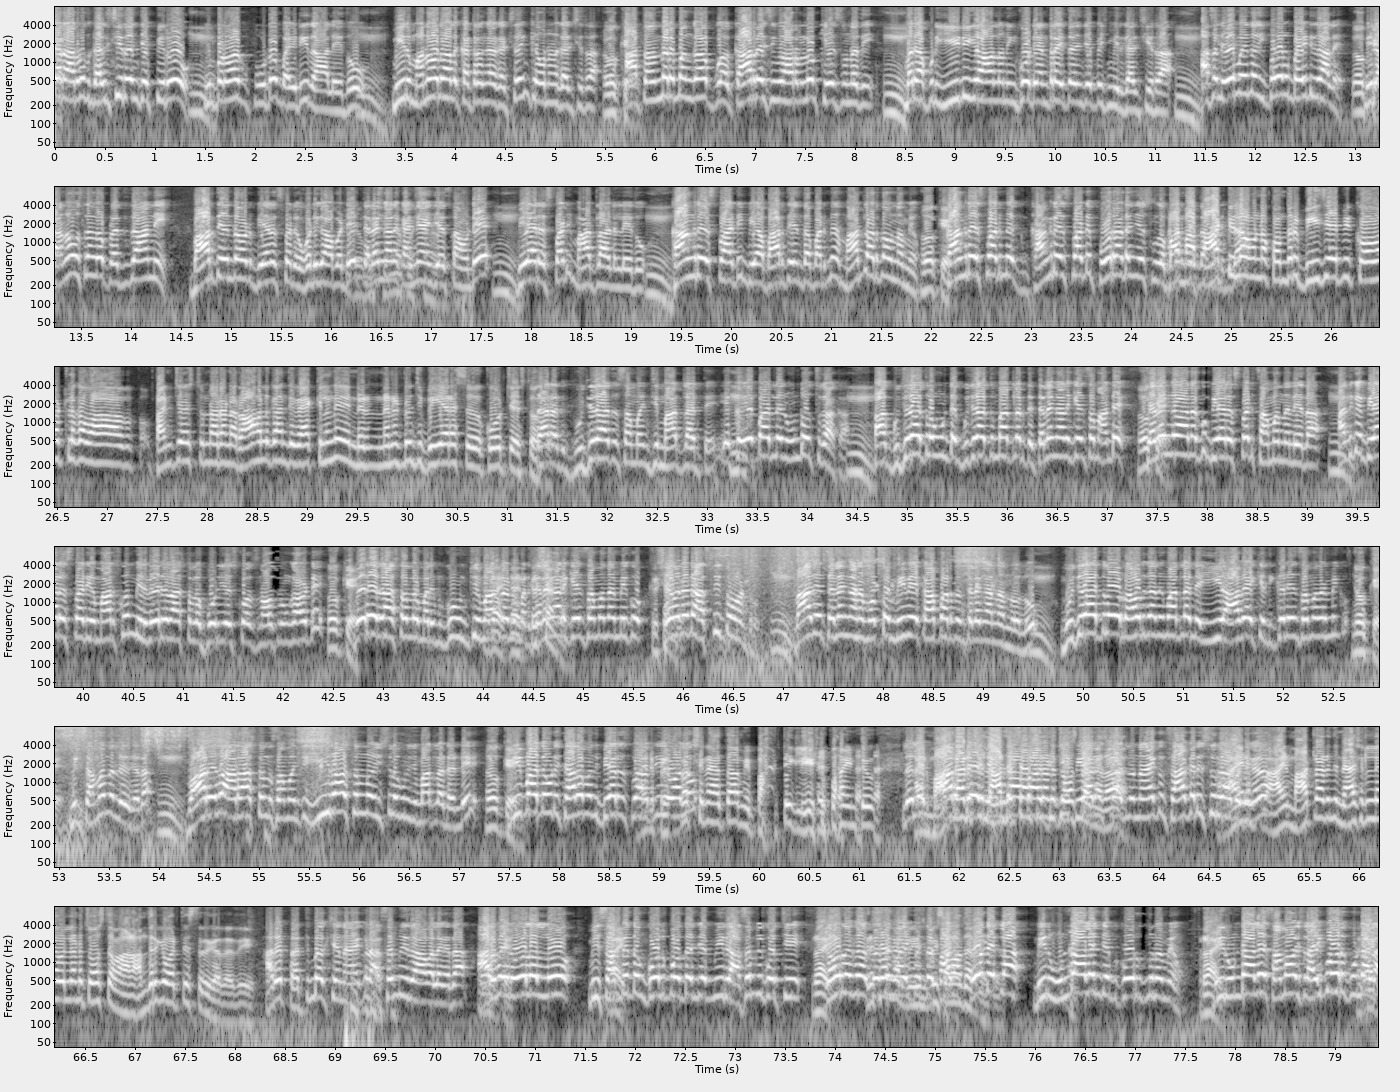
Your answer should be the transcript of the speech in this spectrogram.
గారు ఆ. రోజు కలిసిరని చెప్పిరు ఇప్పటి వరకు ఫోటో బయటికి రాలేదు. మీరు మనోరాలు కట్టడంగా కలిసి ఇంకెవరైనా కలిసిరా. ఆ సందర్భంగా కార్ రేసింగ్ వ్యవహారంలో కేసు ఉన్నది. మరి అప్పుడు ఈడీ కావాలని ఇంకోటి ఎంటర్ అవుతుందని చెప్పేసి మీరు కలిసిరా. అసలు ఏమైందో ఇప్పటివరకు బయటికి రాలే. మీరు అనవసరంగా ప్రతిదాన్ని Bharatiya Janata party BRS party ఒకటి కాబట్టి తెలంగాణకు అన్యాయం చేస్తా ఉంటే. బీఆర్ఎస్ పార్టీ మాట్లాడలేదు. Congress party Bharatiya Janata party మీద మాట్లాడుతూ ఉన్నాం మేము. కాంగ్రెస్ పార్టీ మీద కాంగ్రెస్ పార్టీ పోరాటం చేస్తుంది. పార్టీ పార్టీలో. ఉన్న కొందరు బీజేపీ కోవట్లుగా పనిచేస్తున్నారన్న రాహుల్ గాంధీ వ్యాఖ్యలని నిన్న- నిన్నటి నుంచి బీఆర్ఎస్ కోర్టు చేస్తుంది. సార్ అది గుజరాత్ సంబంధించి మాట్లాడితే ఏ పార్టీలో ఉండొచ్చు కాక. ఆ గుజరాత్లో ఉంటే గుజరాత్ మాట్లాడితే తెలంగాణకి ఏం అంటే. తెలంగాణకు బీఆర్ఎస్ పార్టీ సంబంధం లేదా? అందుకే బీఆర్ఎస్ పార్టీ మార్చుకొని మీరు వేరే రాష్ట్రాల్లో పోటీ చేసుకోవాల్సిన అవసరం కాబట్టి. వేరే రాష్ట్రాల్లో మరి గురించి మాట్లాడండి మరి తెలంగాణకి ఏం సంబంధం మీకు? ఏమంటే అస్తిత్వం అంటారు. మాదే తెలంగాణ మొత్తం మేమే కాపాడుతాం తెలంగాణ అన్న వాళ్ళు. గుజరాత్లో రాహుల్ గాంధీ మాట్లాడిన ఈ ఆ వ్యాఖ్యలు ఇక్కడ ఏం సంబంధం మీకు. మీకు సంబంధం లేదు కదా. వారేదో ఆ రాష్ట్రంలో సంబంధించి ఈ రాష్ట్రంలో ఇష్యూల గురించి మాట్లాడండి. ఈ పార్టీ కూడా చాలా మంది బీఆర్ఎస్ పార్టీ వాళ్ళు నేత మీ పార్టీకి లీడ్ పాయింట్ నాయకులు సహకరిస్తున్నారు ఆయన మాట్లాడింది నేషనల్ లెవెల్లోనే చూస్తాం అందరికీ వర్తిస్తుంది కదా అది అరే ప్రతిపక్ష నాయకుడు అసెంబ్లీ రావాలి కదా అరవై రోజులలో మీ సభ్యత్వం కోల్పోతుందని చెప్పి మీరు అసెంబ్లీకి వచ్చి Right. గవర్నర్ గారు కృష్ణ గారు, ప్రసంగం అయిపోయిన మీ తర్వాత సమాధానం పోతే ఎట్లా? మీరు ఉండాలని చెప్పి కోరుతున్నాం మేము. మీరు ఉండాలి సమావేశాలు అయిపోయే వరకు ఉండాలి?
